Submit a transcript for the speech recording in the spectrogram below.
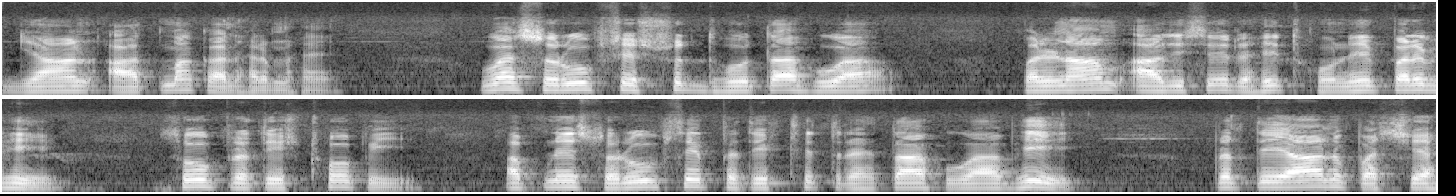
ज्ञान, आत्मा का धर्म है। वह स्वरूप से शुद्ध होता हुआ, परिणाम आदि से रहित होने पर भी सुप्रतिष्ठोपी, अपने स्वरूप से प्रतिष्ठित रहता हुआ भी प्रत्यानुपश्य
